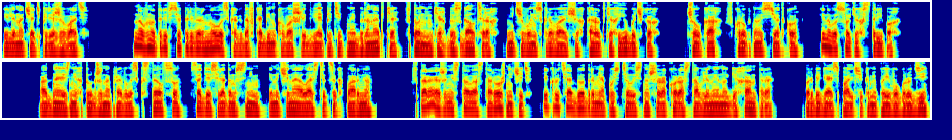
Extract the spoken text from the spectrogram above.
или начать переживать. Но внутри все перевернулось, когда в кабинку вошли две аппетитные брюнетки в тоненьких бюстгальтерах, ничего не скрывающих коротких юбочках, чулках в крупную сетку и на высоких стрипах. Одна из них тут же направилась к Стелсу, садясь рядом с ним и начиная ластиться к парню. Вторая же не стала осторожничать и, крутя бедрами, опустилась на широко расставленные ноги Хантера, пробегаясь пальчиками по его груди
